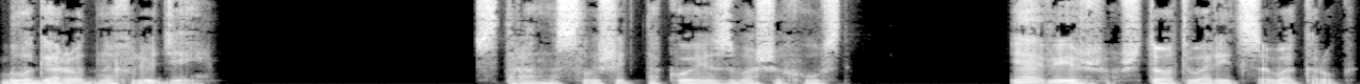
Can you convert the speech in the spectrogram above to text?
благородных людей? Странно слышать такое из ваших уст. Я вижу, что творится вокруг.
